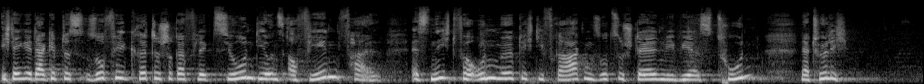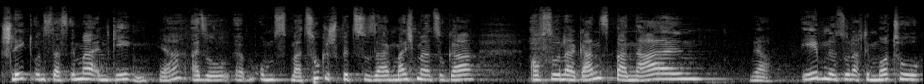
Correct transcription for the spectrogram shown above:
ich denke, da gibt es so viel kritische Reflexion, die uns auf jeden Fall es nicht verunmöglicht, die Fragen so zu stellen, wie wir es tun. Natürlich schlägt uns das immer entgegen. Ja? Also ähm, um es mal zugespitzt zu sagen, manchmal sogar auf so einer ganz banalen ja, Ebene, so nach dem Motto,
